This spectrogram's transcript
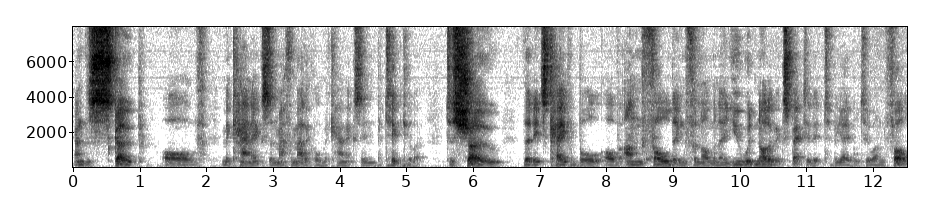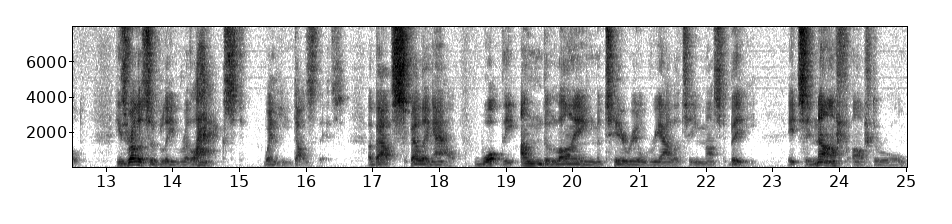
and the scope of mechanics and mathematical mechanics in particular to show that it's capable of unfolding phenomena you would not have expected it to be able to unfold. He's relatively relaxed when he does this about spelling out what the underlying material reality must be. It's enough, after all,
